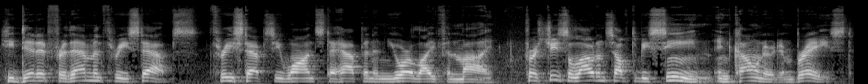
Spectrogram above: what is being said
He did it for them in three steps. Three steps he wants to happen in your life and mine. First, Jesus allowed himself to be seen, encountered, embraced.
